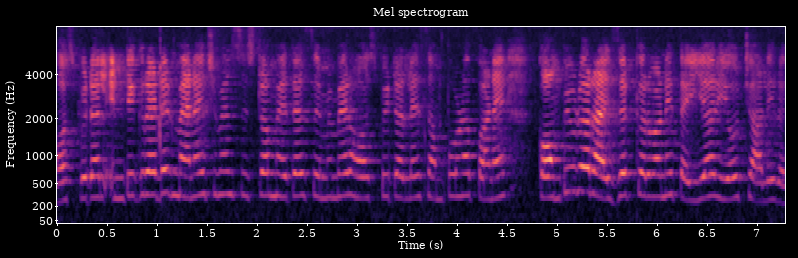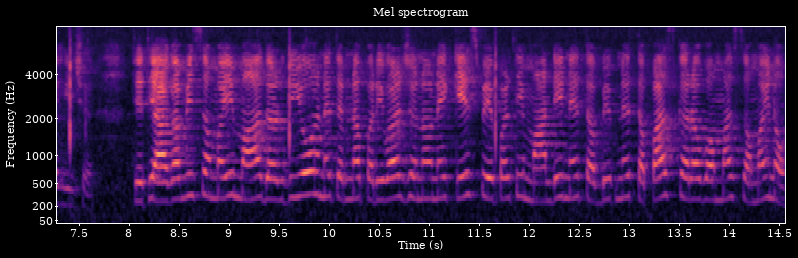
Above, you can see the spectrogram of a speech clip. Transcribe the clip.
હોસ્પિટલ ઇન્ટિગ્રેટેડ મેનેજમેન્ટ સિસ્ટમ હેઠળ સિમિમેર હોસ્પિટલને સંપૂર્ણપણે કોમ્પ્યુટરાઇઝેડ કરવાની તૈયારીઓ ચાલી રહી છે. જેથી આગામી સમયમાં દર્દીઓ અને તેમના પરિવારજનોને કેસ પેપરથી માંડીને તબીબને તપાસ કરાવવામાં સમયનો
